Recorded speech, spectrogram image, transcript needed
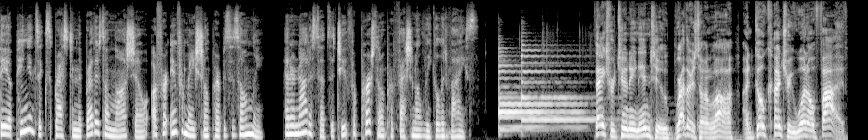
The opinions expressed in the Brothers on Law show are for informational purposes only and are not a substitute for personal professional legal advice. Thanks for tuning in to Brothers on Law on Go Country 105.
